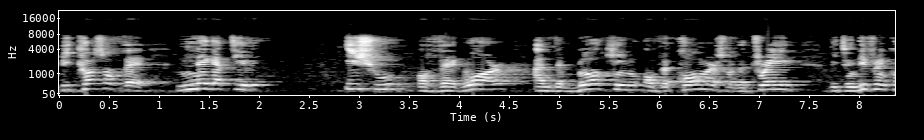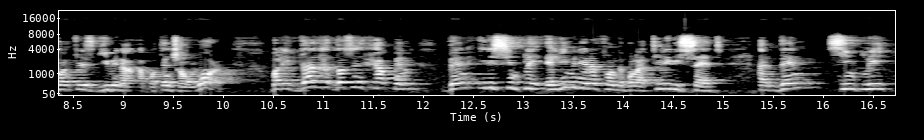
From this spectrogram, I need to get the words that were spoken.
because of the negative issue of the war and the blocking of the commerce or the trade between different countries given a, a potential war. But if that doesn't happen, then it is simply eliminated from the volatility set and then simply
